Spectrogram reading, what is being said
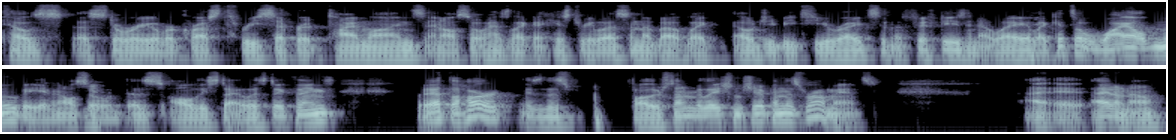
tells a story over across three separate timelines, and also has like a history lesson about like LGBT rights in the fifties in LA. Like it's a wild movie, and it also does all these stylistic things, but at the heart is this father son relationship and this romance. I I I don't know.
